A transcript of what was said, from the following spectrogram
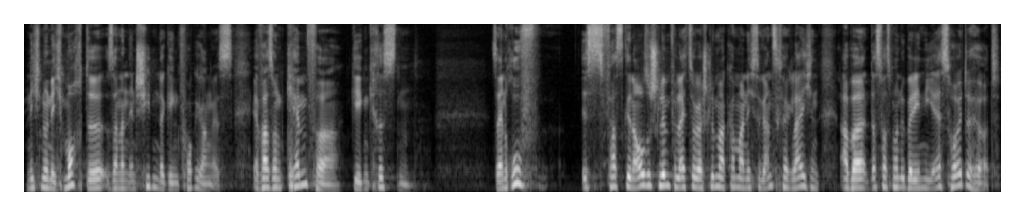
nicht nur nicht mochte, sondern entschieden dagegen vorgegangen ist. Er war so ein Kämpfer gegen Christen. Sein Ruf ist fast genauso schlimm, vielleicht sogar schlimmer, kann man nicht so ganz vergleichen. Aber das, was man über den IS heute hört,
